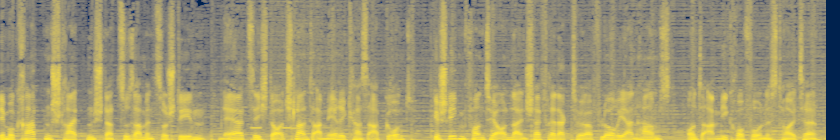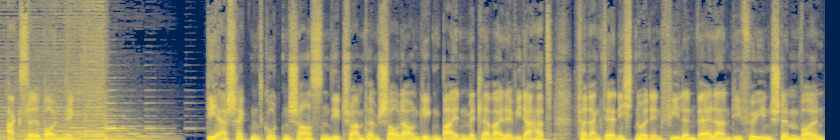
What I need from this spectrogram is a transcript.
Demokraten streiten statt zusammenzustehen. Nähert sich Deutschland Amerikas Abgrund? Geschrieben von T-Online-Chefredakteur Florian Harms und am Mikrofon ist heute Axel Bäumling. Die erschreckend guten Chancen, die Trump im Showdown gegen Biden mittlerweile wieder hat, verdankt er nicht nur den vielen Wählern, die für ihn stimmen wollen,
